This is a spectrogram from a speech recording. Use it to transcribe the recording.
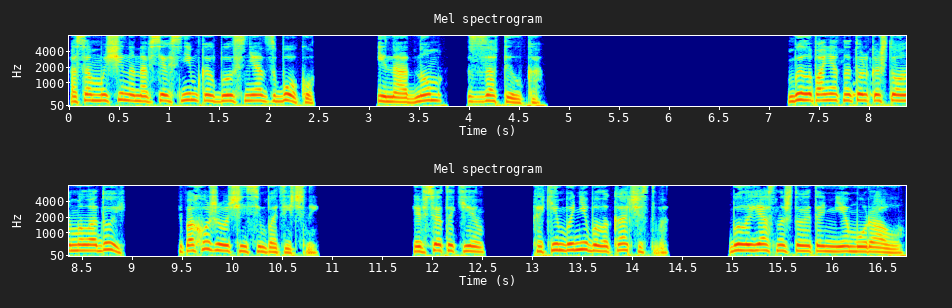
а сам мужчина на всех снимках был снят сбоку и на одном — с затылка. Было понятно только, что он молодой и, похоже, очень симпатичный. И все-таки, каким бы ни было качество, было ясно, что это не Мурау.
